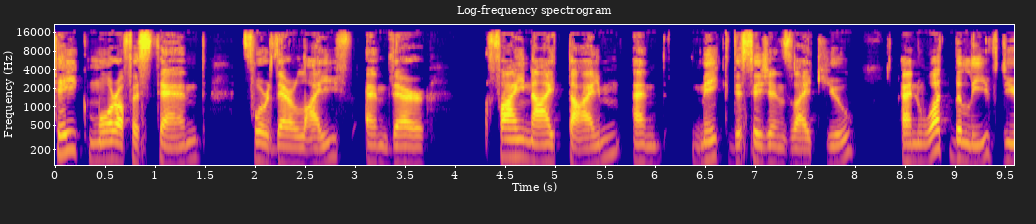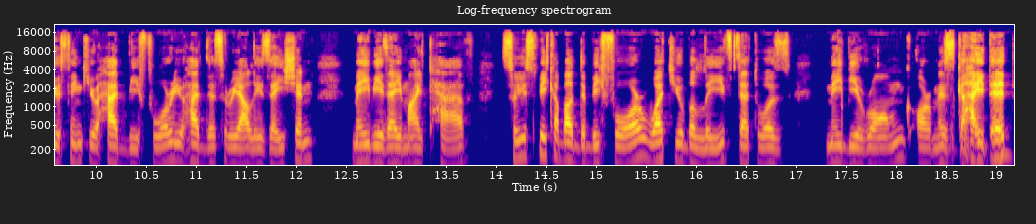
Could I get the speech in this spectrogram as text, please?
take more of a stand for their life and their finite time and make decisions like you. And what beliefs do you think you had before you had this realization? Maybe they might have. So you speak about the before, what you believed that was maybe wrong or misguided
